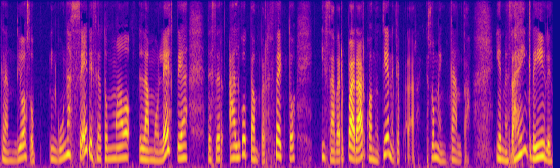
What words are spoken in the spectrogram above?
grandioso ninguna serie se ha tomado la molestia de ser algo tan perfecto y saber parar cuando tiene que parar. Eso me encanta. Y el mensaje es increíble.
